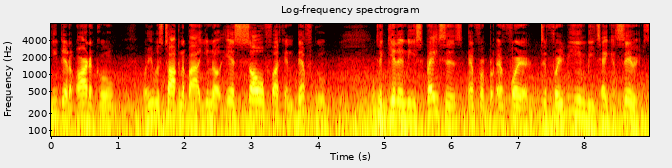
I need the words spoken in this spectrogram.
he did an article where he was talking about you know it's so fucking difficult to get in these spaces and for and for to, for you even be taken serious.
